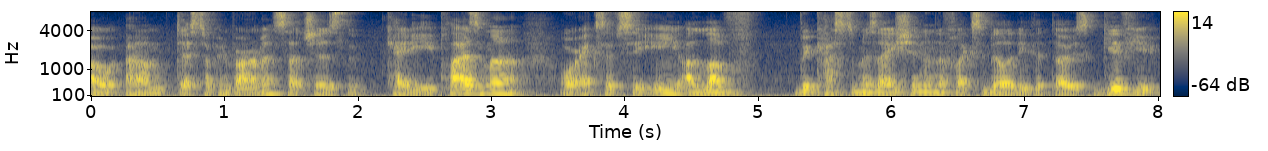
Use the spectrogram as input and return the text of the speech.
oh, um, desktop environments such as the KDE Plasma or XFCE. I love the customization and the flexibility that those give you.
